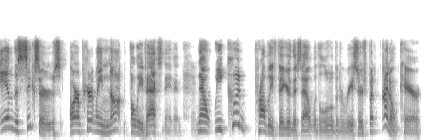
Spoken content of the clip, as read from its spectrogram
and the Sixers are apparently not fully vaccinated. Mhm. Now, we could probably figure this out with a little bit of research, but I don't care.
